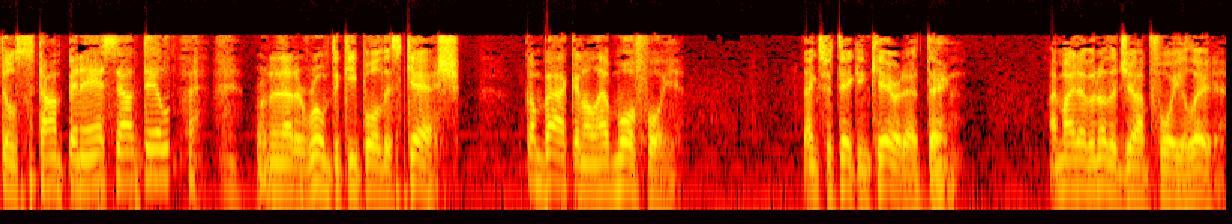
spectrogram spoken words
Still stomping ass out there? Running out of room to keep all this cash. Come back and I'll have more for you. Thanks for taking care of that thing. I might have another job for you later.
